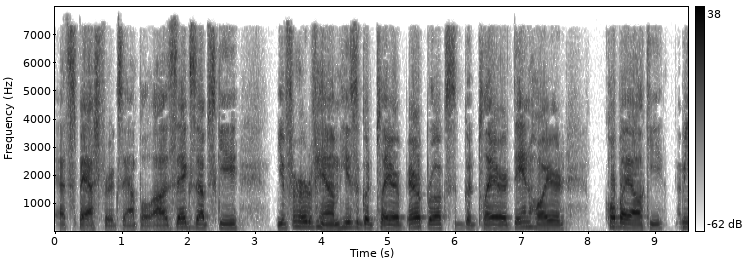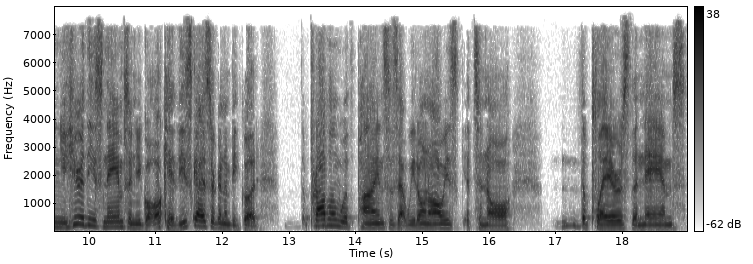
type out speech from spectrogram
at Spash for example, uh, Zeb Zebski, you've heard of him. He's a good player. Barrett Brooks, good player. Dan Hoyard, Kobayalki. I mean, you hear these names and you go, okay, these guys are going to be good. The problem with Pines is that we don't always get to know the players, the names.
